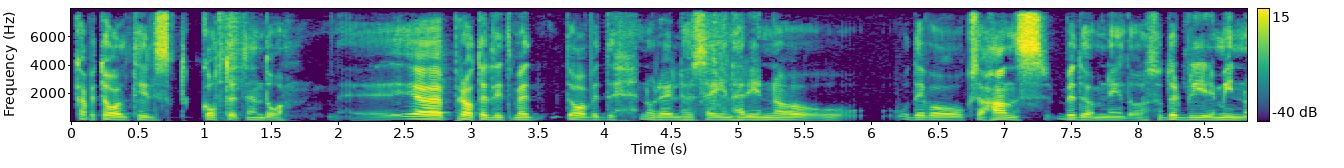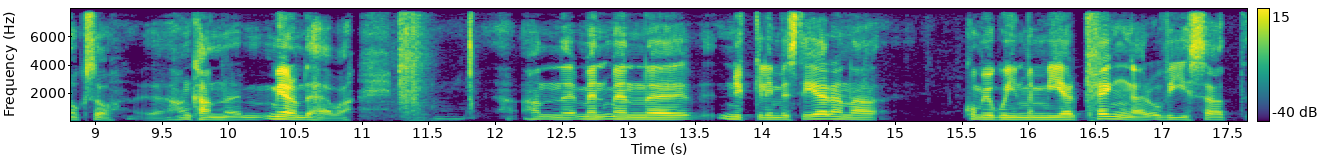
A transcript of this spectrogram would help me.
kapitaltillskottet ändå. Eh, jag pratade lite med David Norell Hussein här inne och, och det var också hans bedömning då, så då blir det min också. Eh, han kan mer om det här va. Han, men, men nyckelinvesterarna kommer ju att gå in med mer pengar och visa att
